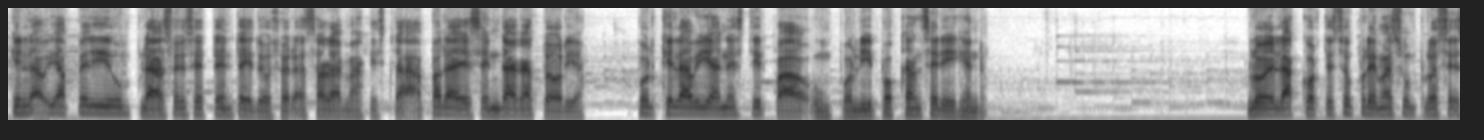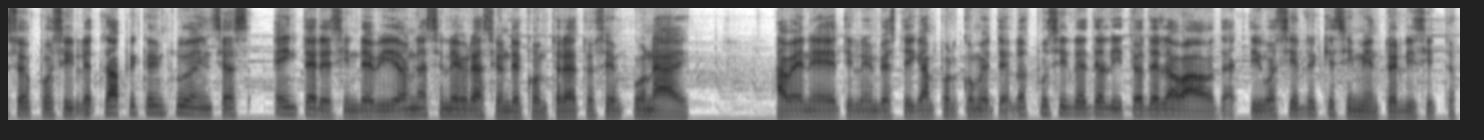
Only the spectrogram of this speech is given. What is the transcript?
que le había pedido un plazo de 72 horas a la magistrada para esa indagatoria, porque le habían estirpado un pólipo cancerígeno. Lo de la Corte Suprema es un proceso de posible tráfico de influencias e interés indebido en la celebración de contratos en FUNAE. A Benedetti lo investigan por cometer los posibles delitos de lavado de activos y enriquecimiento ilícito.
